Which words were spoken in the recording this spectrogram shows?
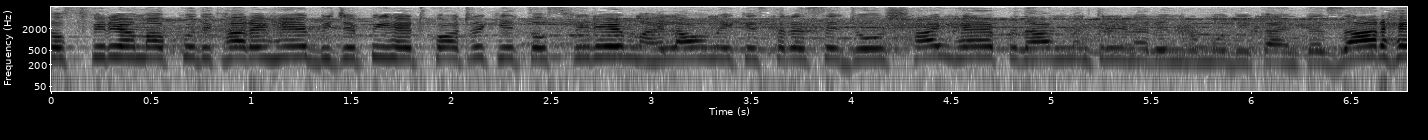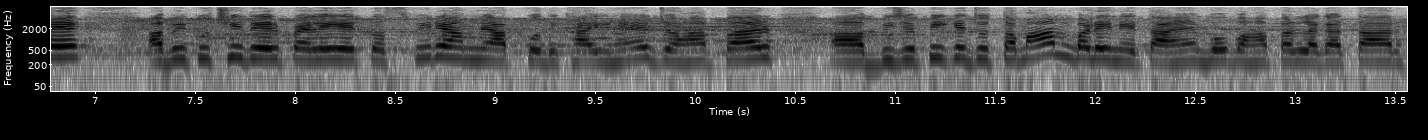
तस्वीरें हम आपको दिखा रहे हैं। बीजेपी हेडक्वार्टर की तस्वीरें। महिलाओं में किस तरह से जोश आई है? प्रधानमंत्री नरेंद्र मोदी का इंतज़ार है। अभी कुछ ही देर पहले ये तस्वीरें हमने आपको दिखाई हैं, जहाँ पर बीजेपी के जो तमाम बड़े नेता हैं, वो वहाँ पर लगातार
